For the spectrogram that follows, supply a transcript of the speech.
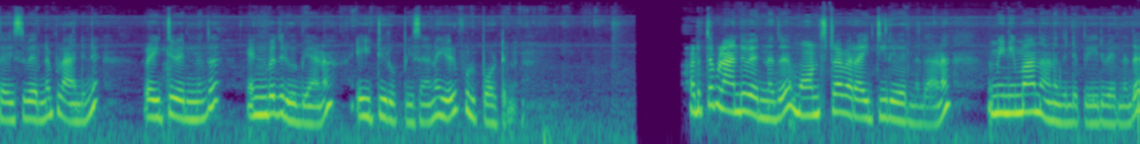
സൈസ് വരുന്ന പ്ലാന്റിന് റേറ്റ് വരുന്നത് എൺപത് രൂപയാണ്. എയ്റ്റി റുപ്പീസാണ് ഈ ഒരു ഫുൾ പോട്ടിന് അടുത്ത പ്ലാന്റ് വരുന്നത് മോൺസ്ട്ര വെറൈറ്റിയിൽ വരുന്നതാണ്. മിനിമ എന്നാണ് ഇതിന്റെ പേര് വരുന്നത്.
